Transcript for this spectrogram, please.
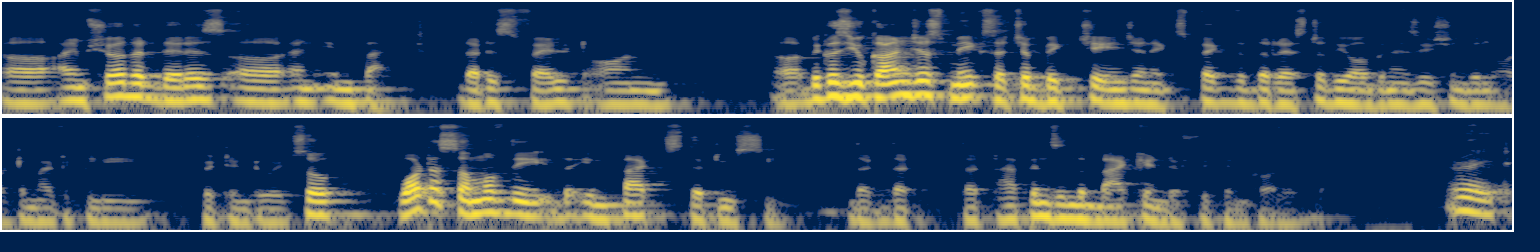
uh, I'm sure that there is uh, an impact that is felt on uh, because you can't just make such a big change and expect that the rest of the organization will automatically fit into it. So, what are some of the the impacts that you see that that that happens in the back end, if we can call it that? Right.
